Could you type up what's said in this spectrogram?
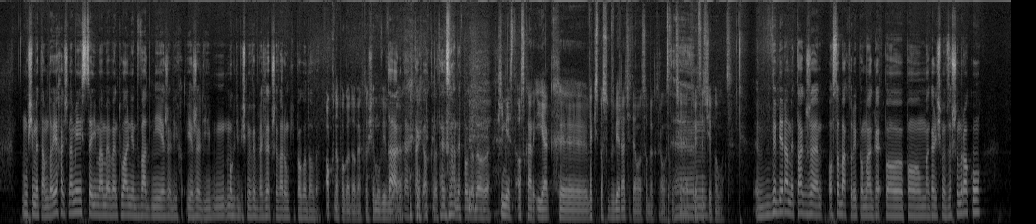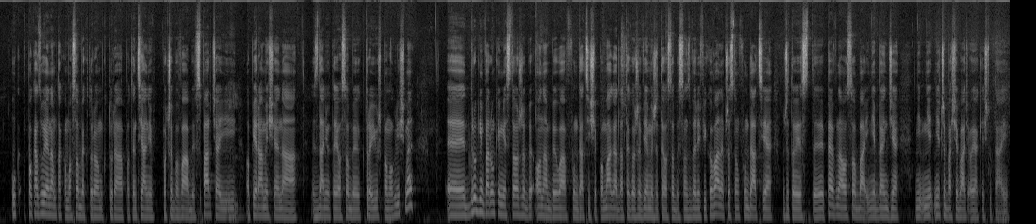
musimy tam dojechać na miejsce i mamy ewentualnie dwa dni, jeżeli, jeżeli moglibyśmy wybrać lepsze warunki pogodowe. Okno pogodowe, jak to się mówi w Tak, górach. tak, tak, okno tak zwane pogodowe. Kim jest Oskar i jak, y, w jaki sposób wybieracie tę osobę, którą chcecie, której chcecie pomóc? Wybieramy tak, że osoba, której pomaga, po, pomagaliśmy w zeszłym roku, pokazuje nam taką osobę, którą, która potencjalnie potrzebowałaby wsparcia i opieramy się na zdaniu tej osoby, której już pomogliśmy. E, Drugim warunkiem jest to, żeby ona była w fundacji się pomaga, dlatego że wiemy, że te osoby są zweryfikowane przez tą fundację, że to jest e, pewna osoba i nie będzie, nie, nie, nie trzeba się bać o jakieś tutaj,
